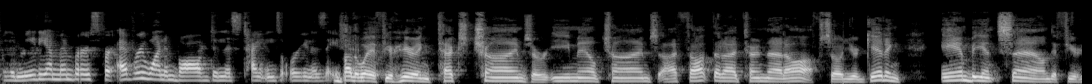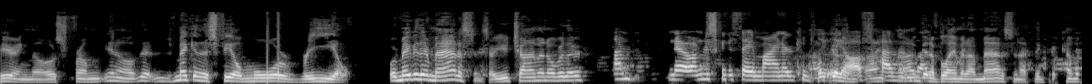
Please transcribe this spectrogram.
for the media members, for everyone involved in this Titans organization? By the way, if you're hearing text chimes or email chimes, I thought that I turned that off. So you're getting ambient sound if you're hearing those from, you know, making this feel more real. Or maybe they're Madison's. Are you chiming over there? I'm, no, I'm just going to say mine are completely gonna, off. I'm, I'm going to blame it on Madison. I think they're coming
